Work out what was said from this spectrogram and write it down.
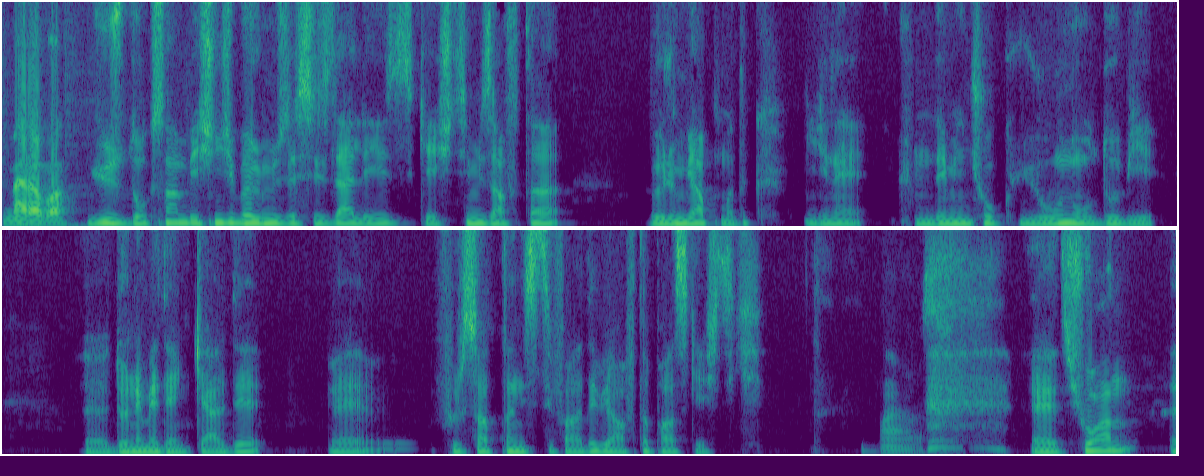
Merhaba. 195. bölümümüzde sizlerleyiz. Geçtiğimiz hafta bölüm yapmadık. Yine gündemin çok yoğun olduğu bir e, döneme denk geldi. Ve fırsattan istifade bir hafta pas geçtik. Evet. Evet şu an e,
